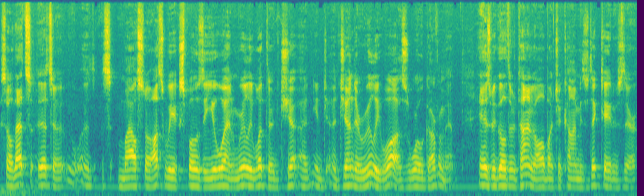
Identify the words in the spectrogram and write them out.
So that's that's a, a milestone. Also, we exposed the UN really what their uh, agenda really was, world government. And as we go through time, all a bunch of communist dictators there.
